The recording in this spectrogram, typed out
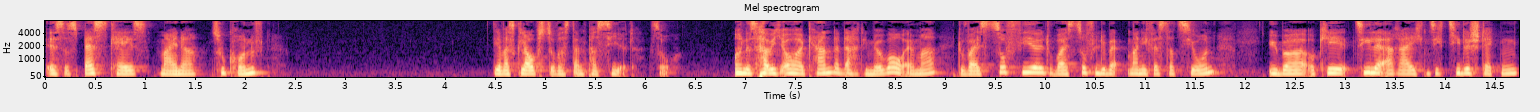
ist das Best Case meiner Zukunft? Ja, was glaubst du, was dann passiert? So. Und das habe ich auch erkannt. Da dachte ich mir, wow, Emma, du weißt so viel, du weißt so viel über Manifestation, über, okay, Ziele erreichen, sich Ziele stecken.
